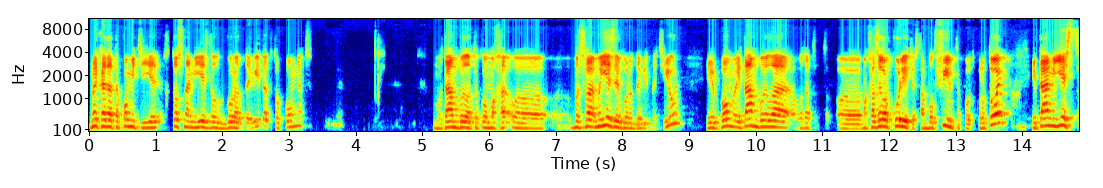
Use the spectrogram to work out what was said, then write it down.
мы когда-то, помните, кто с нами ездил в город Давида, кто помнит? Там было такое, э, мы, с вами, мы ездили в город Давид на Тиюль, и, и там было вот этот э, Махазеор Кули, то есть там был фильм такой вот крутой, и там есть,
